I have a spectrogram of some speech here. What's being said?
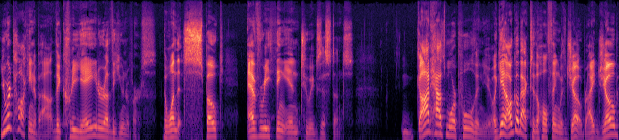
you are talking about the creator of the universe, the one that spoke everything into existence. God has more pull than you. Again, I'll go back to the whole thing with Job, right? Job,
